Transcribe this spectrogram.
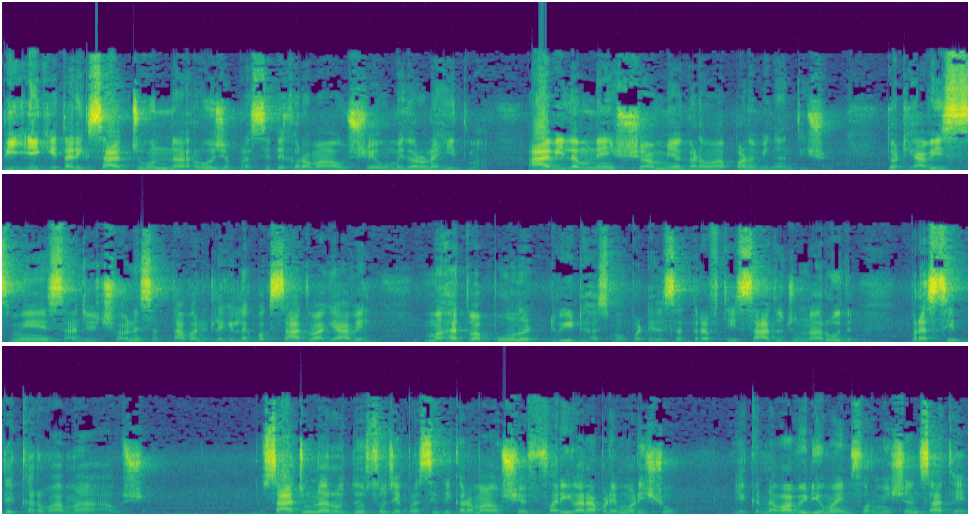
પી એકી તારીખ સાત જૂનના રોજ પ્રસિદ્ધ કરવામાં આવશે ઉમેદવારોના હિતમાં. આ વિલંબને ક્ષમ્ય ગણવા પણ વિનંતી છે. તો અઠ્યાવીસ મે સાંજે છ ને સત્તાવન એટલે કે લગભગ સાત વાગે આવેલ મહત્વપૂર્ણ ટ્વીટ હસમુખ પટેલ તરફથી સાત જૂનના રોજ પ્રસિદ્ધ કરવામાં આવશે. તો સાત જૂનના રોજ દોસ્તો જે પ્રસિદ્ધ કરવામાં આવશે, ફરીવાર આપણે મળીશું એક નવા વિડીયોમાં ઇન્ફોર્મેશન સાથે.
